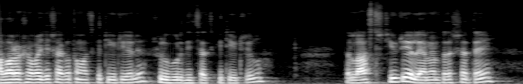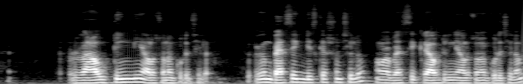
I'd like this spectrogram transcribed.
আবারও সবাইকে স্বাগতম আজকে টিউটোরিয়ালে শুরু করে দিচ্ছি আজকে টিউটোরিয়াল তো লাস্ট টিউটোরিয়ালে আমি আপনাদের সাথে রাউটিং নিয়ে আলোচনা করেছিলাম। একদম বেসিক ডিসকাশন ছিল, আমরা বেসিক রাউটিং নিয়ে আলোচনা করেছিলাম।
